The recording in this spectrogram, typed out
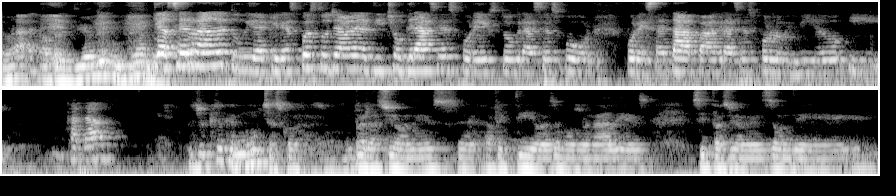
¿No? Aprendiendo y limpiando. ¿Qué has cerrado de tu vida? ¿Qué le has puesto llave? Has dicho gracias por esto, gracias por, por esta etapa, gracias por lo vivido y candado. Pues yo creo que muchas cosas, relaciones eh, afectivas, emocionales, situaciones donde,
